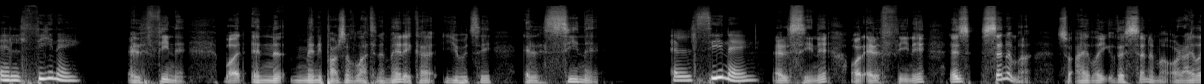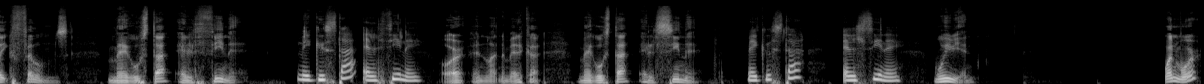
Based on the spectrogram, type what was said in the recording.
El cine. el cine. But in many parts of Latin America, you would say el cine. El cine. El cine or el cine is cinema. So I like the cinema or I like films. Me gusta el cine. Me gusta el cine. Or in Latin America, me gusta el cine. Me gusta el cine. Muy bien. One more.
